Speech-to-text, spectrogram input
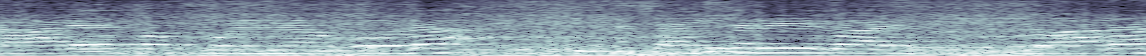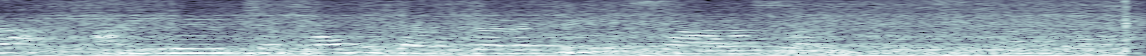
రాలేకపోయినా కూడా శంకరయ్య గారి ద్వారా అందించడం పెద్దలకి చాలా సంతోషం.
